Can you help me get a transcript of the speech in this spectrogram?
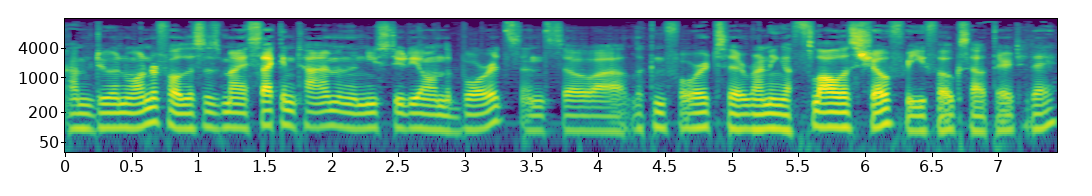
I'm doing wonderful. This is my second time in the new studio on the boards, and so uh, looking forward to running a flawless show for you folks out there today.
